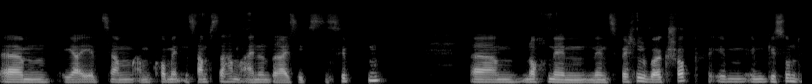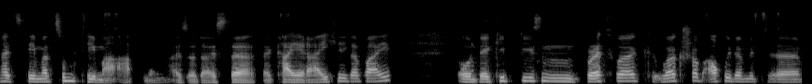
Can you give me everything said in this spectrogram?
ähm, ja jetzt am, am kommenden Samstag, am 31.07., ähm, noch einen, einen Special Workshop im, im Gesundheitsthema zum Thema Atmung. Also da ist der, der Kai Reichel dabei, und er gibt diesen Breathwork-Workshop auch wieder mit äh,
